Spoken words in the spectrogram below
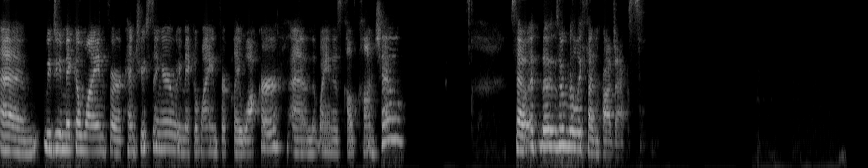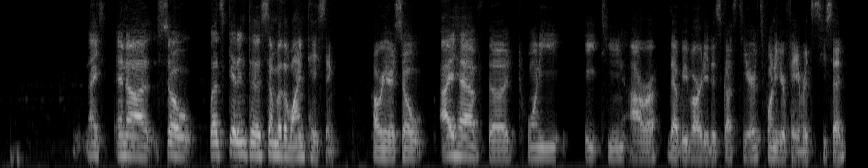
Um, we do make a wine for a country singer. We make a wine for Clay Walker. and the wine is called Concho. So it, those are really fun projects. Nice. And uh, so let's get into some of the wine tasting over here. So I have the 2018 Ara that we've already discussed here. It's one of your favorites, you said.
